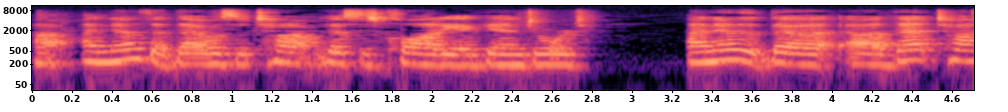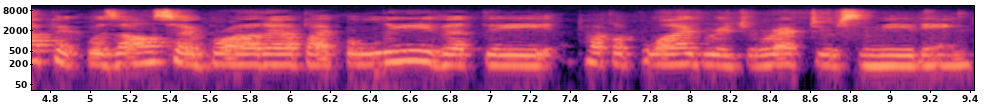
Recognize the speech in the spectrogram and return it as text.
I know that that was a top, this is Claudia again, George. I know that the, uh, that topic was also brought up, I believe, at the Public Library Directors Meeting.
